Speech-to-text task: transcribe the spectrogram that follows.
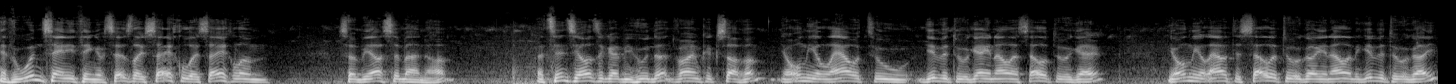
If it wouldn't say anything, if it says like Seichel Seichelim, so Biyasabana. But since you also got Yehuda, Dvarim you're only allowed to give it to a guy and Allah sell it to a guy. You're only allowed to sell it to a guy and Allah to give it to a guy.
